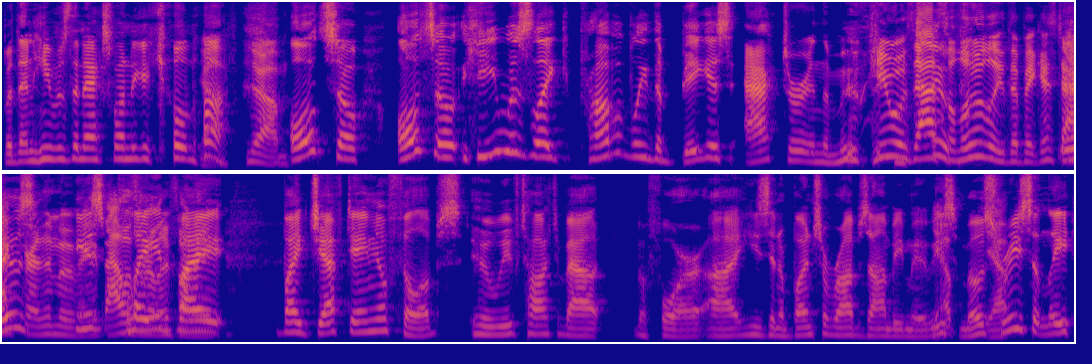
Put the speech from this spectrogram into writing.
But then he was the next one to get killed Yeah, off. yeah. Also, also, he was like probably the biggest actor in the movie. He was too. absolutely the biggest actor was- in the movie. He's that was played really funny. by by Jeff Daniel Phillips, who we've talked about before. Uh, he's in a bunch of Rob Zombie movies. Yep, Most yep. recently,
